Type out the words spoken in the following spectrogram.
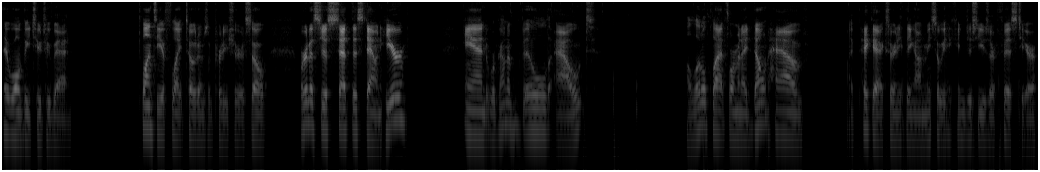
it won't be too too bad. Plenty of flight totems, I'm pretty sure. So we're gonna just set this down here, and we're gonna build out a little platform. And I don't have my pickaxe or anything on me, so we can just use our fist here.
